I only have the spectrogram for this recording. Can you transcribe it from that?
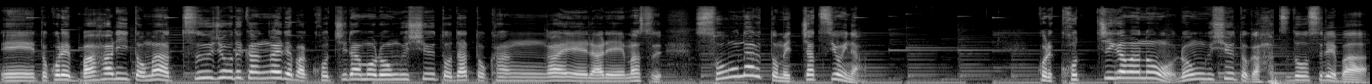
えーと、これバハリート、まあ通常で考えればこちらもロングシュートだと考えられます。そうなるとめっちゃ強いな。これこっち側のロングシュートが発動すれば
